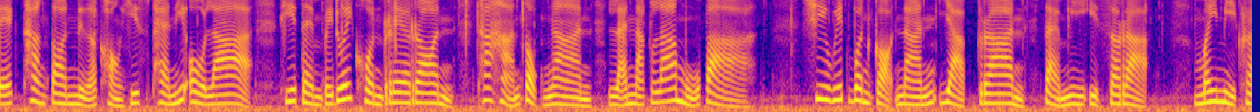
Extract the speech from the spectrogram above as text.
ล็กๆ ทางตอนเหนือของฮิสแพนิโอลา ที่เต็มไปด้วยคนเร่ร่อน ทหารตกงาน และนักล่าหมูป่า ชีวิตบนเกาะนั้นหยาบกร้าน แต่มีอิสระ ไม่มีใคร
